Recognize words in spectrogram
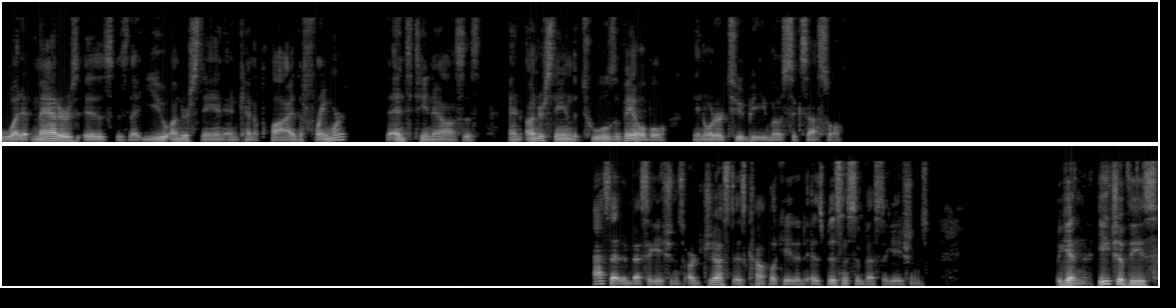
What it matters is, is that you understand and can apply the framework, the entity analysis, and understand the tools available in order to be most successful. Asset investigations are just as complicated as business investigations. Again, each of these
